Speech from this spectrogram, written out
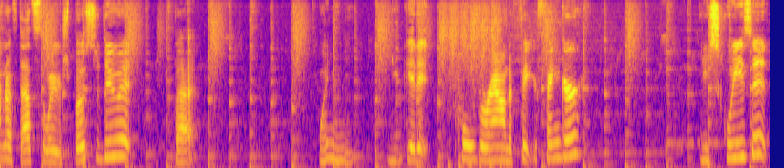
don't know if that's the way you're supposed to do it, but when you get it pulled around to fit your finger, you squeeze it,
